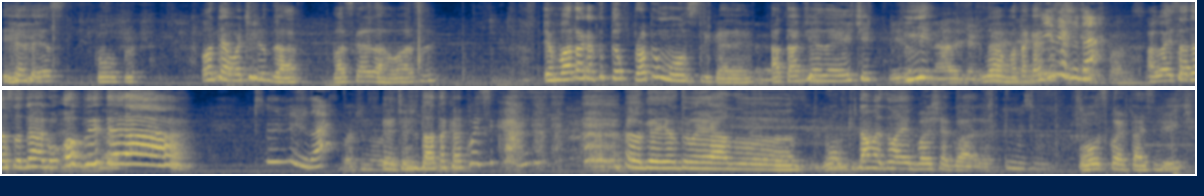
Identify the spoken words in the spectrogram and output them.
Minha vez. Compro. Ô, Theo, vou te ajudar. Máscara da rosa. Eu vou atacar com o teu próprio monstro, cara. Ataque gerente. Ih, não tem E. nada de Não, vou atacar Vem com me ajudar? Agora está dançando dragão. Obliterar! Tu não vai me ajudar? Eu ia te ajudar a atacar com esse cara. Eu ganhei o duelo. Vamos que dá mais uma revanche agora. Mais um. Vamos cortar esse vídeo.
